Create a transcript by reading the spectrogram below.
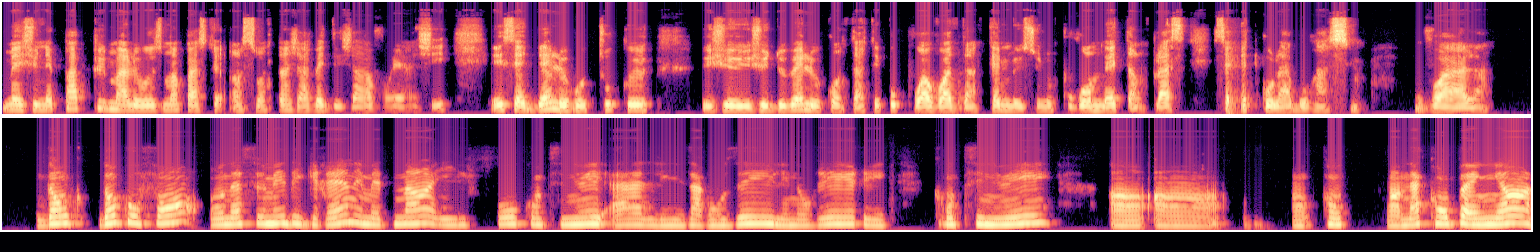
Mais je n'ai pas pu malheureusement parce qu'en son temps, j'avais déjà voyagé et c'est dès le retour que je, je devais le contacter pour pouvoir voir dans quelle mesure nous pouvons mettre en place cette collaboration. Voilà. Donc, donc, au fond, on a semé des graines et maintenant, il faut continuer à les arroser, les nourrir et continuer en, en, en, accompagnant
